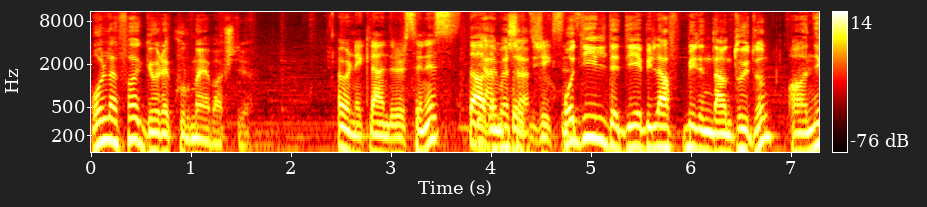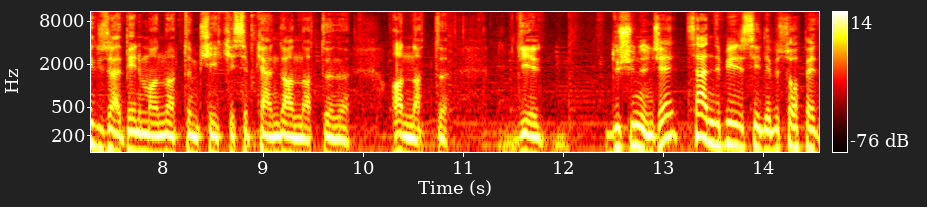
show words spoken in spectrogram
o lafa göre kurmaya başlıyor. Örneklendirirseniz daha da yani mutlu mesela edeceksiniz. o değil de diye bir laf birinden duydun. Aa ne güzel benim anlattığım şeyi kesip kendi anlattığını anlattı diye düşününce sen de birisiyle bir sohbet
